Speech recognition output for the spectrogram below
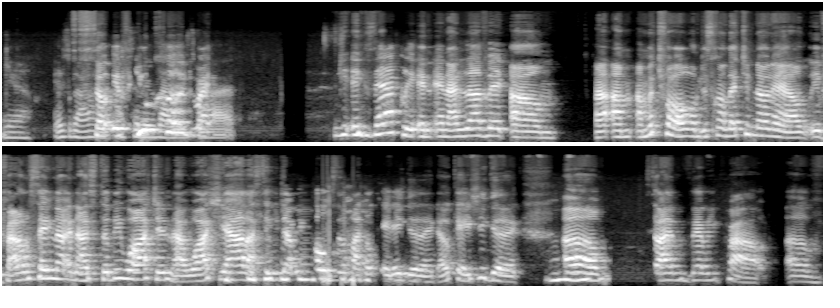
yeah, it's God. So if tell you could it's God. Exactly, and and I love it. Um, I, I'm I'm a troll. I'm just gonna let you know now. If I don't say nothing, I still be watching. I watch y'all. I see what y'all be posting. I'm like, okay, they good. Okay, she good. Mhm. Um, so I'm very proud of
